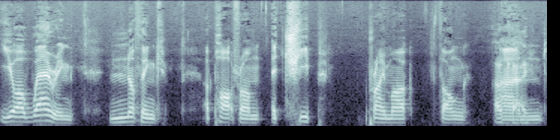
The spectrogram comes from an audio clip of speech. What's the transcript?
you are wearing nothing apart from a cheap Primark thong Okay. and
